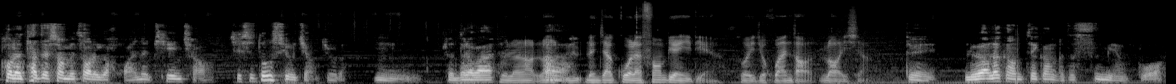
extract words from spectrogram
后来他在上面造了一个环的天桥，其实都是有讲究的。嗯，准得了吧？为了让啊让人家过来方便一点，所以就环岛绕一下。对，然后阿拉讲再讲搿只四面佛，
